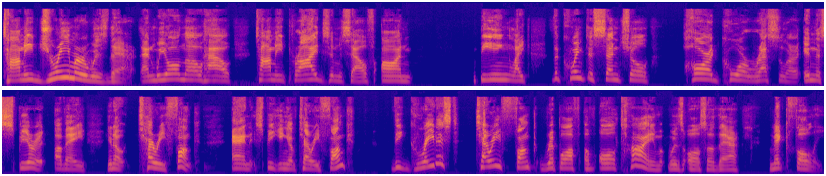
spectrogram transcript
Tommy Dreamer was there. And we all know how Tommy prides himself on being like the quintessential hardcore wrestler in the spirit of a, you know, Terry Funk. And speaking of Terry Funk, the greatest Terry Funk ripoff of all time was also there. Mick Foley,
